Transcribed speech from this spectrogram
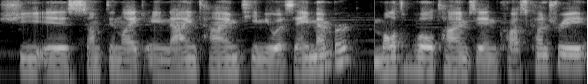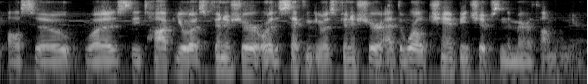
She is something like a nine time Team USA member, multiple times in cross country, also was the top US finisher or the second US finisher at the World Championships in the marathon one year.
